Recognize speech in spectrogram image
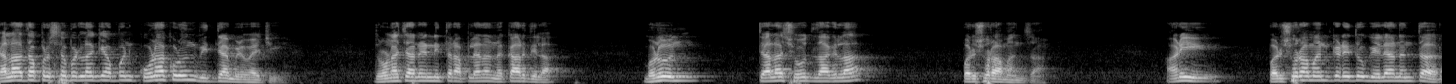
त्याला आता प्रश्न पडला की आपण कोणाकडून विद्या मिळवायची? द्रोणाचार्यांनी तर आपल्याला नकार दिला. म्हणून त्याला शोध लागला परशुरामांचा. आणि परशुरामांकडे तो गेल्यानंतर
